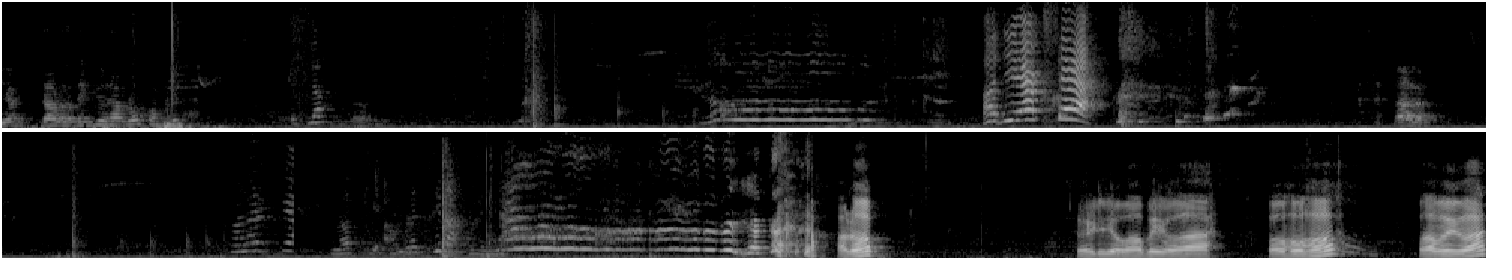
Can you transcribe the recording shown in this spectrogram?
એક દાડો થઈ ગયો છે આપણો કમ્પ્લીટ કેટલા હજી એક છે હાલો હાલો. જોઈ લ્યો વાહ ભાઈ, વાહ. ઓહો, હો. વાહ ભાઈ, વાહ.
